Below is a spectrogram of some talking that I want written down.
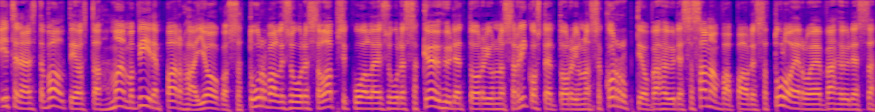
itsenäisestä valtiosta maailman viiden parhaan joukossa turvallisuudessa, lapsikuolleisuudessa, köyhyyden torjunnassa, rikosten torjunnassa, korruption vähyydessä, sananvapaudessa, tuloerojen vähyydessä,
